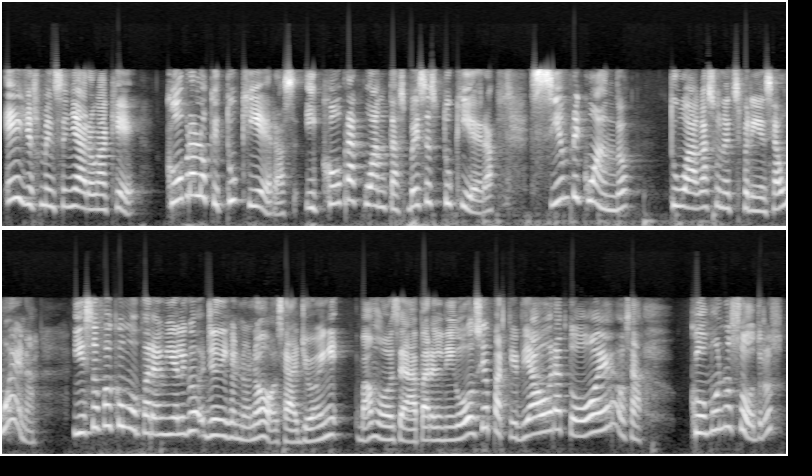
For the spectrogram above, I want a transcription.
ellos me enseñaron a que cobra lo que tú quieras y cobra cuantas veces tú quieras, siempre y cuando tú hagas una experiencia buena. Y eso fue como para mí algo, yo dije, no, no, o sea, yo, vamos, o sea, para el negocio a partir de ahora todo es, o sea, como nosotros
